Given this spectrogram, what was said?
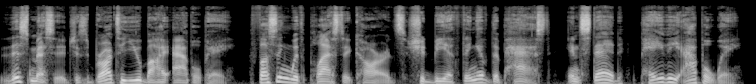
This message is brought to you by Apple Pay. Fussing with plastic cards should be a thing of the past. Instead, pay the Apple way.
